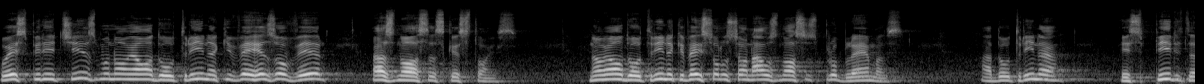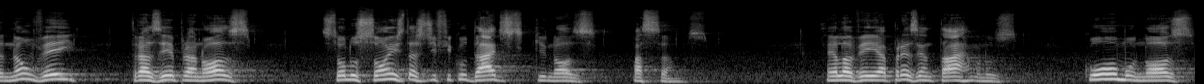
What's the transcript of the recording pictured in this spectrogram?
o Espiritismo não é uma doutrina que veio resolver as nossas questões. Não é uma doutrina que veio solucionar os nossos problemas. A doutrina espírita não veio trazer para nós soluções das dificuldades que nós passamos. Ela veio apresentar-nos como nós,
